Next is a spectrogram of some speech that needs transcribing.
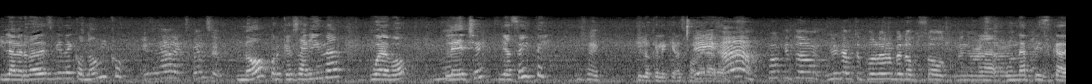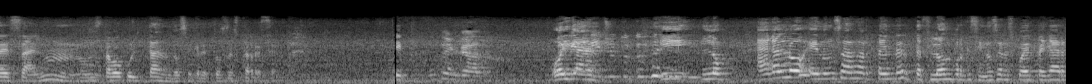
Y la verdad es bien económico. It's not expensive. No, porque es harina, huevo, leche y aceite. Sí. Y lo que le quieras poner. Eh, ah, poquito, you have to put a little bit of salt when you're Ah, una pizca de sal. Mm, nos estaba ocultando secretos de esta receta. Oigan, y lo, háganlo en un sartén de teflón porque si no se les puede pegar.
